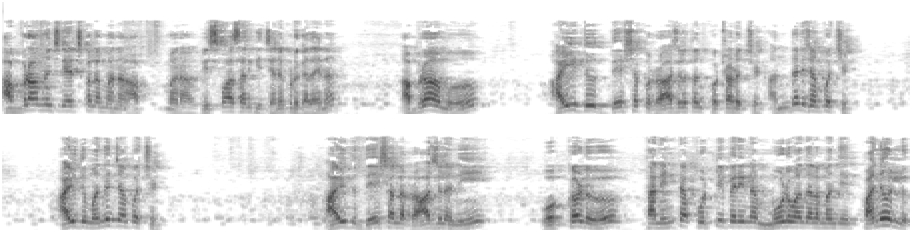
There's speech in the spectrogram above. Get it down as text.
అబ్రాహం నుంచి నేర్చుకోవాలి మన మన విశ్వాసానికి జనకుడు కదైనా అబ్రాహము ఐదు దేశపు రాజులతో కొట్లాడొచ్చాడు. అందరిని చంపొచ్చాడు. ఐదు మందిని చంపొచ్చాడు. ఐదు దేశాల రాజులని ఒక్కడు తన ఇంట పుట్టి పెరిగిన మూడు వందల మంది పనివాళ్ళు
